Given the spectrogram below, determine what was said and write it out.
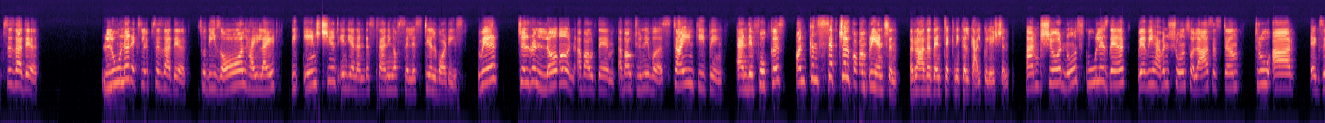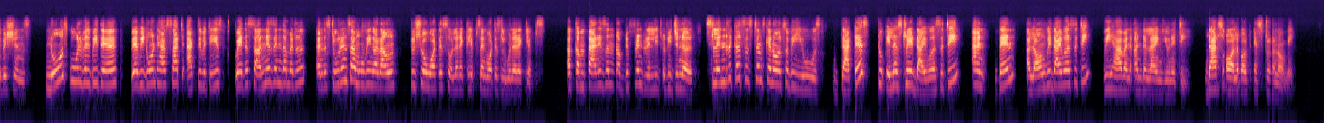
eclipses are there. Lunar eclipses are there. So these all highlight the ancient Indian understanding of celestial bodies, where children learn about them, about universe, timekeeping, and they focus on conceptual comprehension rather than technical calculation. I'm sure no school is there where we haven't shown solar system through our exhibitions. No school will be there where we don't have such activities where the sun is in the middle and the students are moving around to show what is solar eclipse and what is lunar eclipse. A comparison of different regional calendrical systems can also be used. That is to illustrate diversity and then along with diversity, we have an underlying unity. That's all about astronomy.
